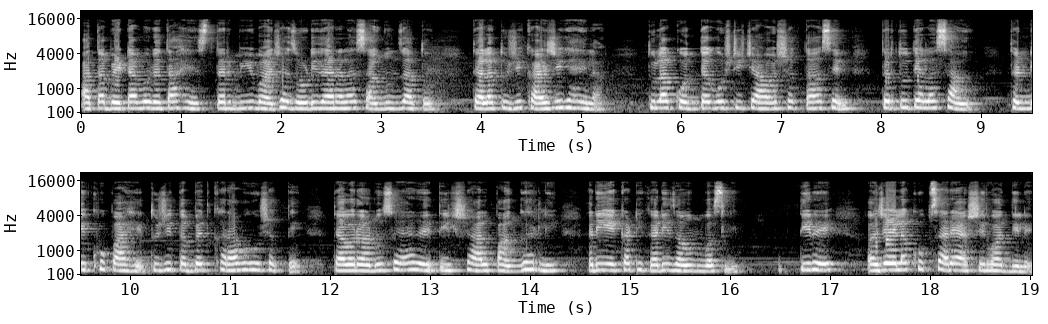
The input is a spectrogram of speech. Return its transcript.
आता बेटा म्हणत आहेस तर मी माझ्या जोडीदाराला सांगून जातो त्याला तुझी काळजी घ्यायला. तुला कोणत्या गोष्टीची आवश्यकता असेल तर तू त्याला सांग. थंडी खूप आहे. तुझी तब्येत खराब होऊ शकते. त्यावर अनुसयाने ती शाल पांघरली आणि एका ठिकाणी जाऊन बसली. तिने अजयला खूप सारे आशीर्वाद दिले.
